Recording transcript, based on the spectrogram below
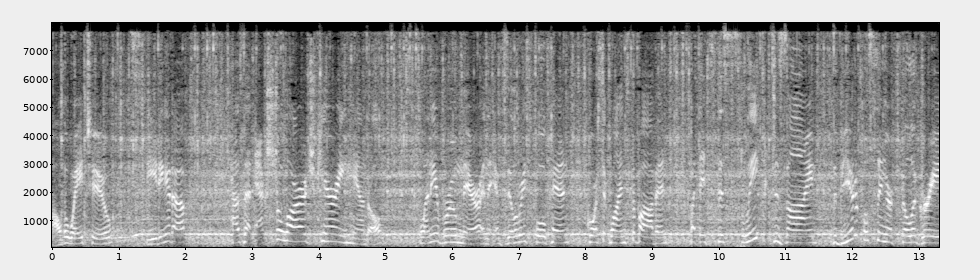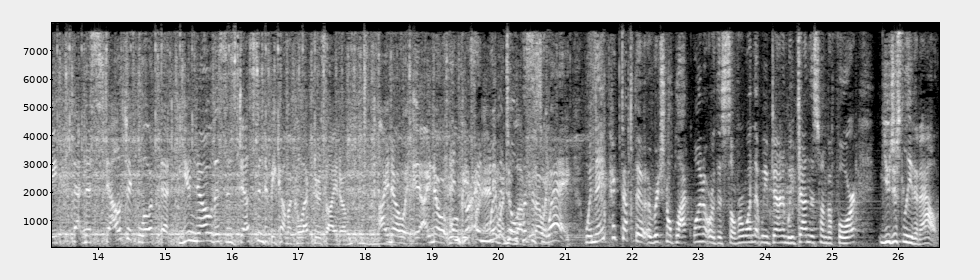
all the way to speeding it up. Has that extra large carrying handle. Plenty of room there and the auxiliary spool pin. Of course, it winds the bobbin. But it's this sleek design, the beautiful Singer filigree, that nostalgic look that you know this is destined to become a collector's item. I know I know it will and, be for and women don't put this sewing. away. When they picked up the original black one or the silver one that we've done, and we've done this one before, you just leave it out.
